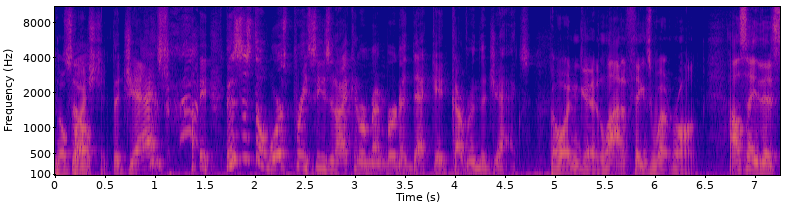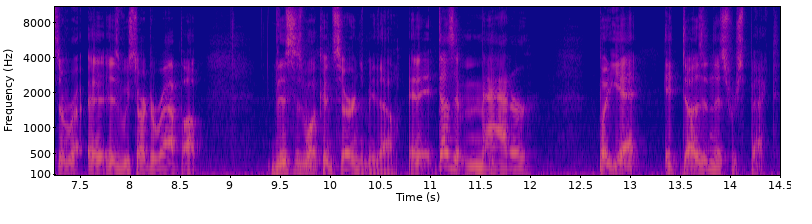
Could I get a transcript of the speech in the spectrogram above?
No so question. The Jags, this is the worst preseason I can remember in a decade covering the Jags. It wasn't good. A lot of things went wrong. I'll say this to, as we start to wrap up. This is what concerns me, though, and it doesn't matter, but yet it does in this respect.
